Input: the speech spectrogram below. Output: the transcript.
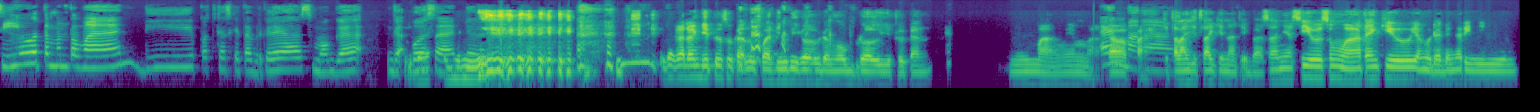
See you teman-teman di podcast kita berikutnya. Semoga nggak bosan. kita kadang gitu suka lupa diri kalau udah ngobrol gitu kan. Memang, memang. Gak apa-apa. Emang. Kita lanjut lagi nanti bahasanya. See you semua. Thank you yang udah dengerin.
